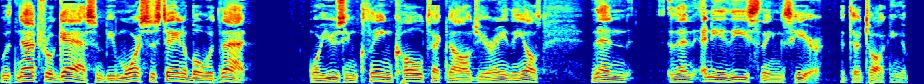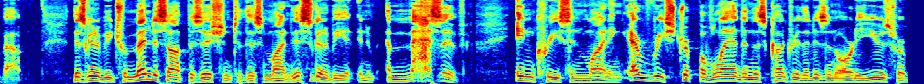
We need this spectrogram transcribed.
with natural gas and be more sustainable with that, or using clean coal technology or anything else, than than any of these things here that they're talking about. There's going to be tremendous opposition to this mining. This is going to be a, a, massive increase in mining. Every strip of land in this country that isn't already used for,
